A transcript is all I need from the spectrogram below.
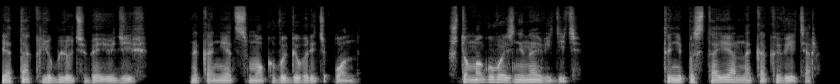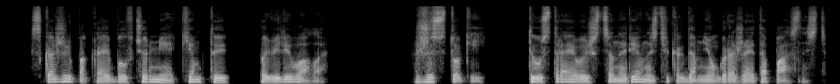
«Я так люблю тебя, Юдивь», — наконец смог выговорить он, «что могу возненавидеть. Ты не постоянно, как ветер. Скажи, пока я был в тюрьме, кем ты повелевала?» «Жестокий. Ты устраиваешь сцены ревности, когда мне угрожает опасность.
